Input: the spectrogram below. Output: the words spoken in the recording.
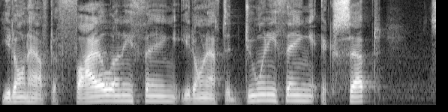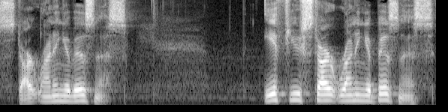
You don't have to file anything, you don't have to do anything except start running a business. If you start running a business,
